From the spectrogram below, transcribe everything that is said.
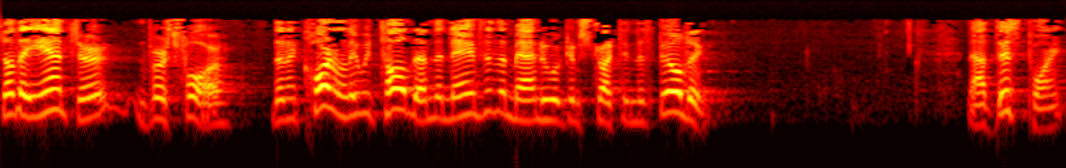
So they answer in verse 4, then accordingly we told them the names of the men who were constructing this building. Now at this point,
